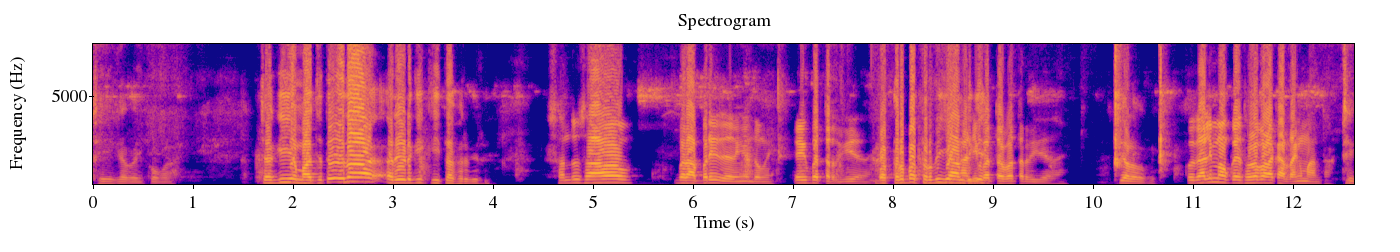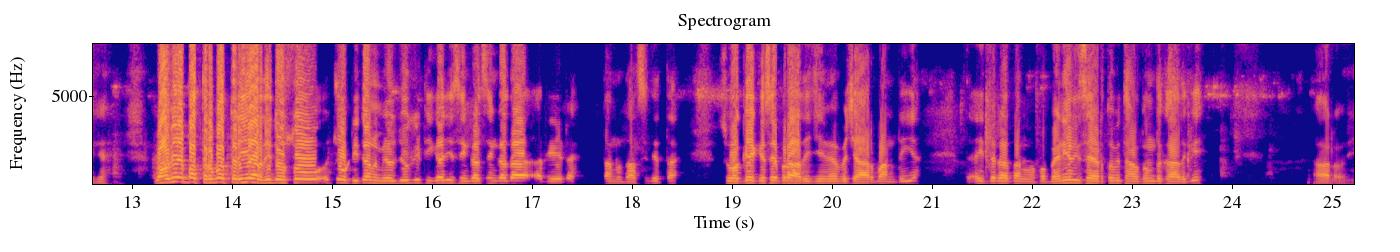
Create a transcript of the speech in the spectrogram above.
ਠੀਕ ਹੈ ਬਾਈ ਕੋਮਲ। ਚੰਗੀ ਹੈ ਮੱਝ ਤੇ ਇਹਦਾ ਰੇਟ ਕੀ ਕੀਤਾ ਫਿਰ ਵੀਰ? ਸੰਧੂ ਸਾਹਿਬ ਬਰਾਬਰ ਹੀ ਦੇ ਦੇਣਗੇ ਦੋਵੇਂ ਇਹ 72 ਦੀ ਦੇ ਦਾਂਗੇ 72 72 ਦੀ ਜਾਂਦੀ ਹਾਂਜੀ ਹੈ 72 72 ਦੀ ਦੇ ਚਲੋ ਵੀ ਕੋਈ ਗੱਲ ਨਹੀਂ ਮੌਕੇ ਥੋੜਾ ਬੜਾ ਕਰ ਦਾਂਗੇ ਮਾਨਤਾ। ਠੀਕ ਹੈ। ਲਓ ਵੀ ਇਹ 72 72000 ਦੀ ਦੋਸਤੋ ਝੋਟੀ ਤੁਹਾਨੂੰ ਮਿਲ ਜੂਗੀ ਠੀਕ ਹੈ ਜੀ? ਸਿੰਗਲ ਸਿੰਗਲ ਦਾ ਰੇਟ ਤੁਹਾਨੂੰ ਦੱਸ ਹੀ ਦਿੱਤਾ। ਸੋ ਅੱਗੇ ਕਿਸੇ ਭਰਾ ਦੀ ਜਿਵੇਂ ਵਿਚਾਰ ਬਣਦੀ ਆ ਤੇ ਇੱਧਰ ਤੁਹਾਨੂੰ ਆਪਾਂ ਬਹਿਣੀ ਵਾਲੀ ਸਾਈਡ ਤੋਂ ਵੀ ਥਾਂ ਤੁਹਾਨੂੰ ਦਿਖਾ ਦਈਏ। ਆ ਲਓ ਜੀ।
